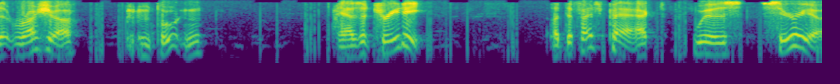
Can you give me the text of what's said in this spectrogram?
that Russia, Putin, has a treaty, a defense pact with Syria,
